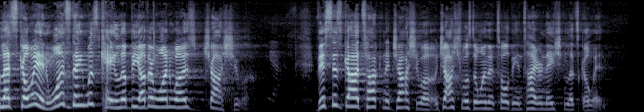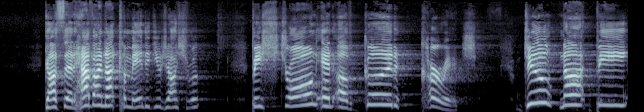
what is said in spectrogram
Let's go in. One's name was Caleb, the other one was Joshua. This is God talking to Joshua. Joshua's the one that told the entire nation, let's go in. God said, Have I not commanded you, Joshua? Be strong and of good courage. Do not be,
